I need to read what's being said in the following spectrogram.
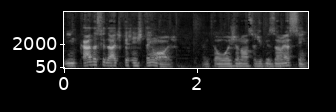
em cada cidade que a gente tem loja. Então hoje a nossa divisão é assim.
